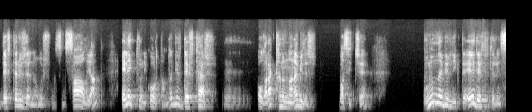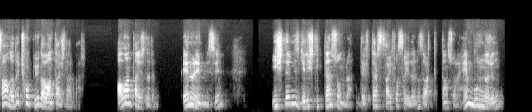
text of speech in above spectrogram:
defter üzerine oluşturmasını sağlayan elektronik ortamda bir defter e, olarak tanımlanabilir basitçe. Bununla birlikte e-defterin sağladığı çok büyük avantajlar var. Avantajların en önemlisi işleriniz geliştikten sonra, defter sayfa sayılarınız arttıktan sonra hem bunların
